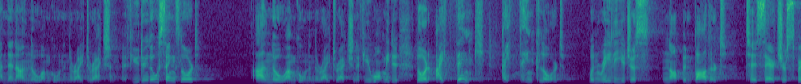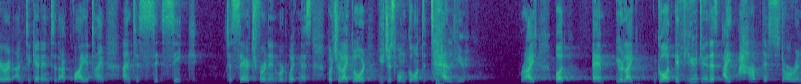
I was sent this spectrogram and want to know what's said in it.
and then I'll know I'm going in the right direction. If you do those things, Lord, I'll know I'm going in the right direction. If you want me to, Lord, I think, I think, Lord, when really you just not been bothered to search your spirit and to get into that quiet time and to seek, to search for an inward witness. But you're like, Lord, you just want God to tell you, right? But um, you're like, God, if you do this, I have this stirring,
